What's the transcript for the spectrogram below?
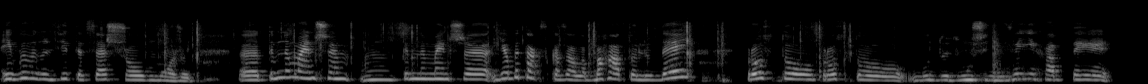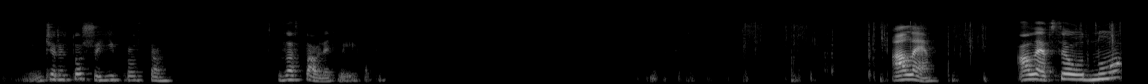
і вивезуть звідти все, що можуть. Е, Тим не менше, тим не менше, я би так сказала, багато людей просто, просто будуть змушені виїхати через те, що їх просто заставлять виїхати. Але, але все одно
